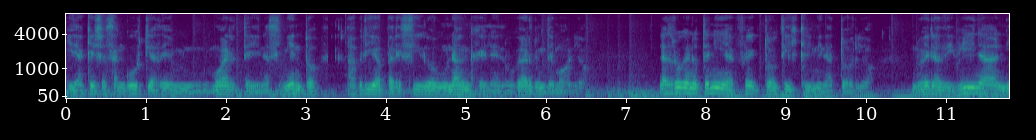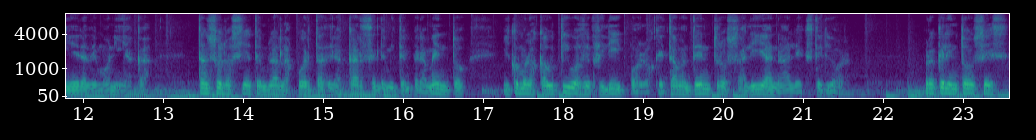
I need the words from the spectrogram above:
y de aquellas angustias de muerte y nacimiento habría aparecido un ángel en lugar de un demonio. La droga no tenía efecto discriminatorio, no era divina ni era demoníaca tan solo hacía temblar las puertas de la cárcel de mi temperamento y como los cautivos de Filipo, los que estaban dentro salían al exterior. Por aquel entonces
